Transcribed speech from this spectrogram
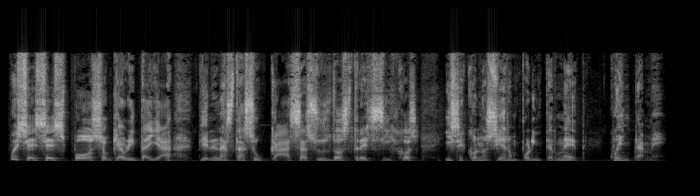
pues ese esposo que ahorita ya tienen hasta su casa, sus dos, tres hijos, y se conocieron por internet. Cuéntame.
